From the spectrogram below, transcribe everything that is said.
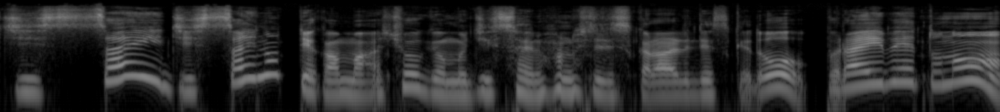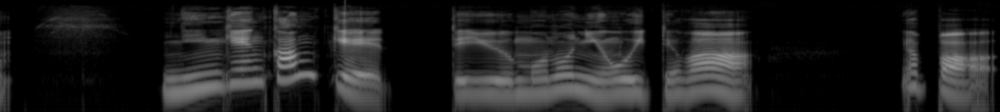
実際実際のっていうかまあ商業も実際の話ですからあれですけどプライベートの人間関係っていうものにおいてはやっぱ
